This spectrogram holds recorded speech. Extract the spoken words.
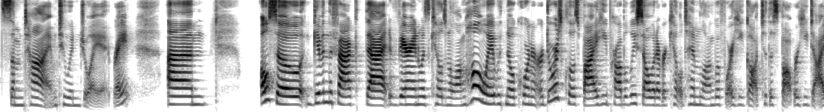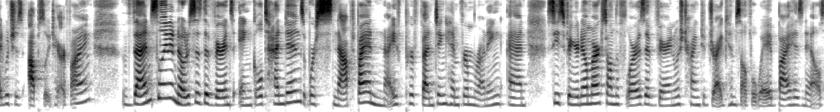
some time to enjoy it, right? Um, also, given the fact that Verin was killed in a long hallway with no corner or doors close by, he probably saw whatever killed him long before he got to the spot where he died, which is absolutely terrifying. Then Celaena notices that Verin's ankle tendons were snapped by a knife, preventing him from running, and sees fingernail marks on the floor as if Verin was trying to drag himself away by his nails.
